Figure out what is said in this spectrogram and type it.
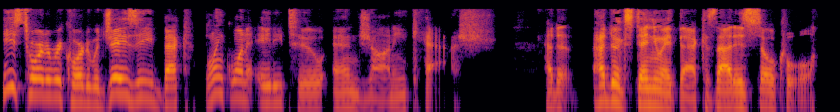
he's toured and recorded with Jay Z, Beck, Blink 182, and Johnny Cash. Had to had to extenuate that because that is so cool.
